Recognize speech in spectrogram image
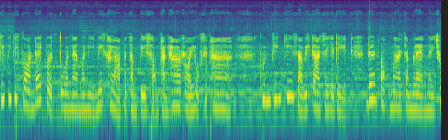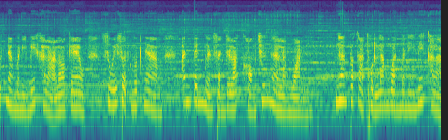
ที่พิธีกรได้เปิดตัวนางมณีเมฆขลาประจำปี 2565 คุณพิงกี้สาวิกาชัยเดชเดินออกมาจำแรงในชุดนางมณีเมฆขลาล่อแก้ว สวยสดงดงาม อันเป็นเหมือนสัญลักษณ์ของชื่องานรางวัล งานประกาศผลรางวัลมณีเมฆขลา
